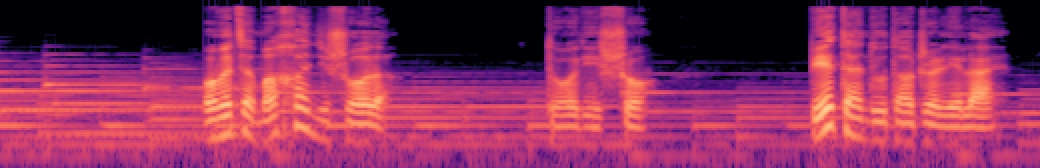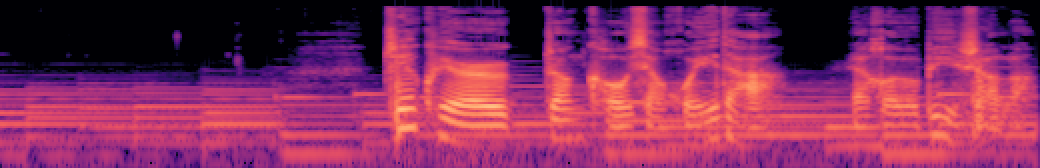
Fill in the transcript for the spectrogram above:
“我们怎么和你说的？”多迪说，“别单独到这里来。”杰奎尔张口想回答，然后又闭上了。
